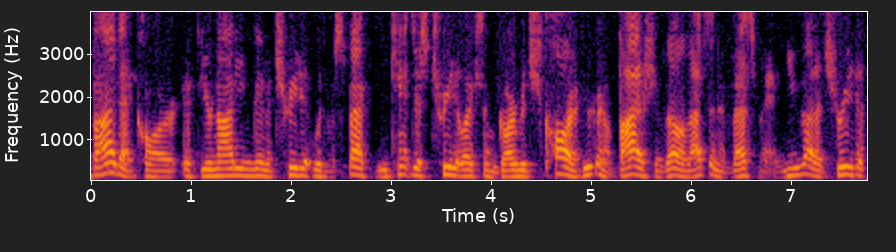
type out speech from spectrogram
buy that car if you're not even going to treat it with respect? You can't just treat it like some garbage car. If you're going to buy a Chevelle, that's an investment. You got to treat it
